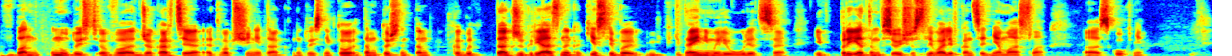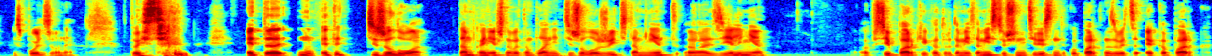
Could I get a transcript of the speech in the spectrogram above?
в Бан... Ну, то есть в Джакарте это вообще не так. Ну, то есть никто там точно там как бы так же грязно, как если бы в Китае не мыли улицы, и при этом все еще сливали в конце дня масло а, с кухни использованное. То есть это, ну, это тяжело. Там, конечно, в этом плане тяжело жить, там нет а, зелени. Все парки, которые там есть, там есть очень интересный такой парк, называется Экопарк.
